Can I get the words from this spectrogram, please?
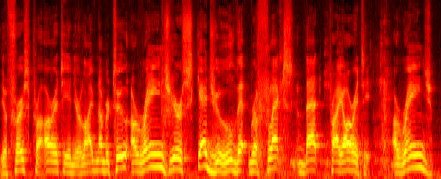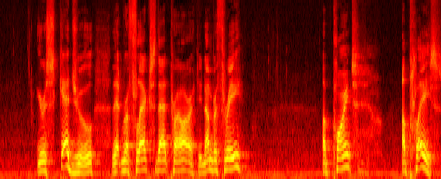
your first priority in your life. Number two, arrange your schedule that reflects that priority. Arrange your schedule that reflects that priority. Number three, appoint a place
